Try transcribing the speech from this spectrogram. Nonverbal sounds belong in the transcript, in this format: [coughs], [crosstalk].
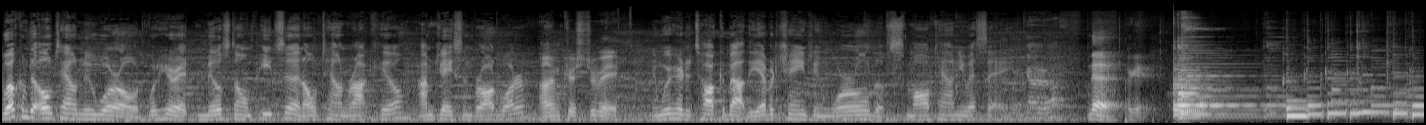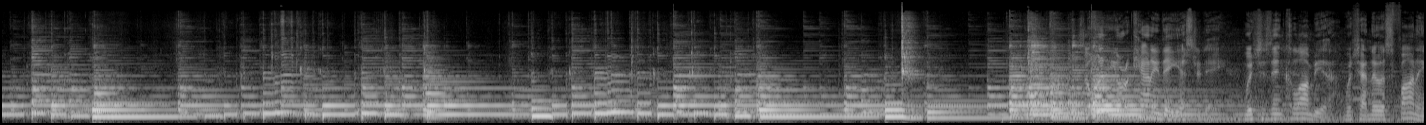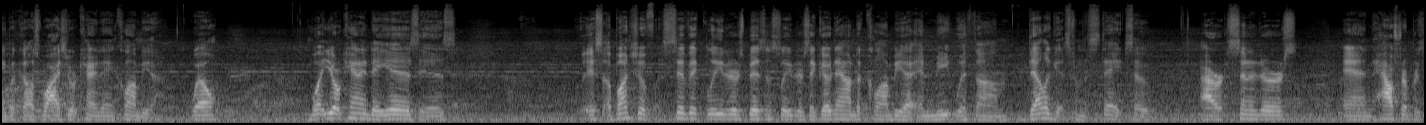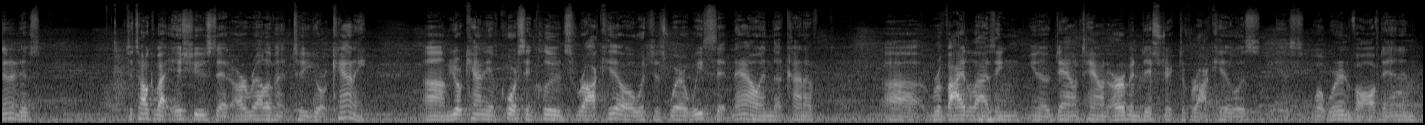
Welcome to Old Town New World. We're here at Millstone Pizza in Old Town Rock Hill. I'm Jason Broadwater, I'm Chris Gervais. and we're here to talk about the ever changing world of small town USA. No. Okay. Columbia, which I know is funny because why is York County Day in Columbia? Well, what York County Day is, is it's a bunch of civic leaders, business leaders. They go down to Columbia and meet with um, delegates from the state. So, our senators and House representatives to talk about issues that are relevant to York County. Um, York County, of course, includes Rock Hill, which is where we sit now in the kind of uh, revitalizing, you know, downtown urban district of Rock Hill is, is what we're involved in, and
